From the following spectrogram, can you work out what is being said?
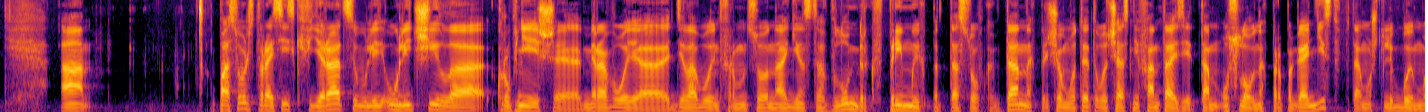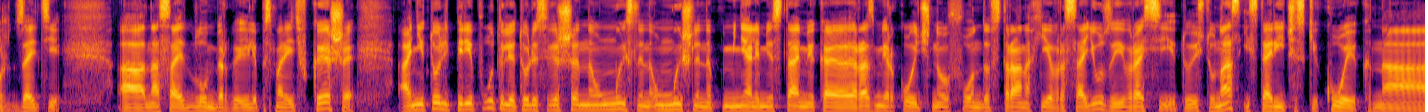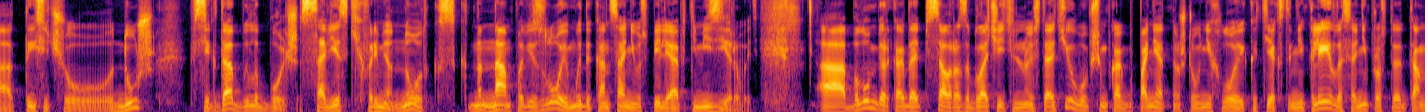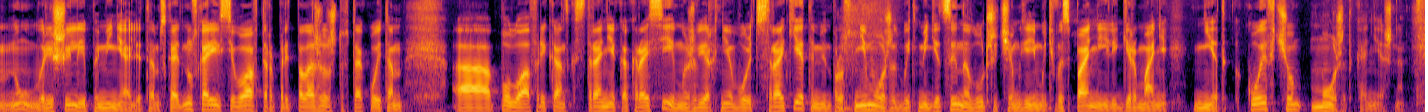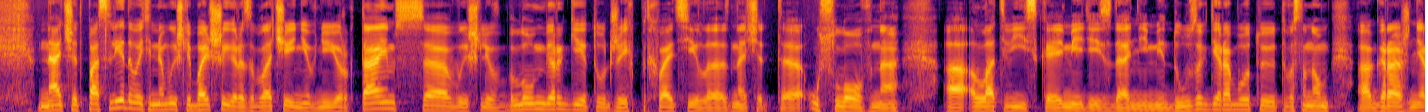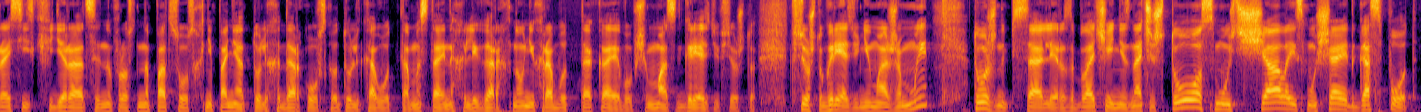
Посольство Российской Федерации уличило крупнейшее мировое деловое информационное агентство Bloomberg в прямых подтасовках данных. Причем вот это вот сейчас не фантазии там условных пропагандистов, потому что любой может зайти а, на сайт Bloomberg или посмотреть в кэше. Они то ли перепутали, то ли совершенно умышленно, умышленно поменяли местами размер коечного фонда в странах Евросоюза и в России. То есть у нас исторически коек на тысячу душ всегда было больше, с советских времен. Но вот нам повезло, и мы до конца не успели оптимизировать. А Bloomberg, когда писал разоблачительную статью, в общем, как бы понятно, что у них логика текста не клеилась, они просто там, ну, решили и поменяли. Там, ну, скорее всего, автор предположил, что в такой там а, полуафриканской стране, как Россия, мы же верхняя вольт с ракетами, просто не может быть медицина лучше, чем где-нибудь в Испании или Германии. Нет, кое в чем может, конечно. Значит, последовательно вышли большие разоблачения в Нью-Йорк Таймс, вышли в Блумберге, тут же их подхватило, значит, условно а, латвийское медиаиздание «Медуза», где работают в основном а, граждане Российской Федерации, ну просто на подсосах непонятно, то ли Ходорковского, то ли кого-то там из тайных олигархов, но у них работа такая, в общем, мазать грязью все, что, все, что грязью не мажем мы, тоже написали разоблачение. Значит, что смущало и смущает господ?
